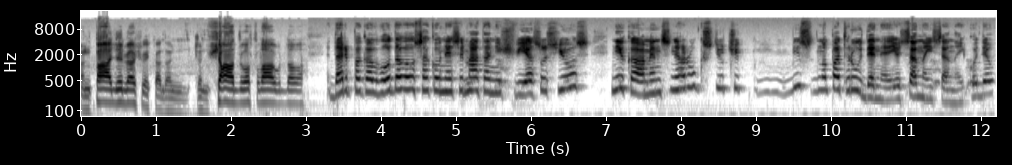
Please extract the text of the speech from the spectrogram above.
ant padėvės, kai kad ant šadvos laukdavo. Dar pagalvodavau, sakau, nesimeta nei šviesus jūs, nei kamens nerūks, jų čia vis nuo pat rūdienė, jau senai, senai. Kodėl?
